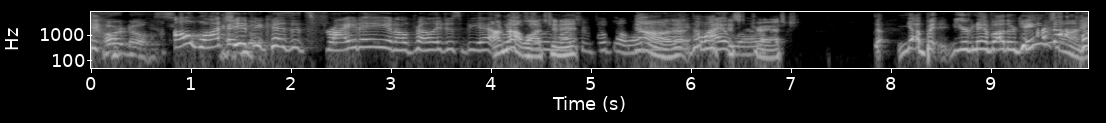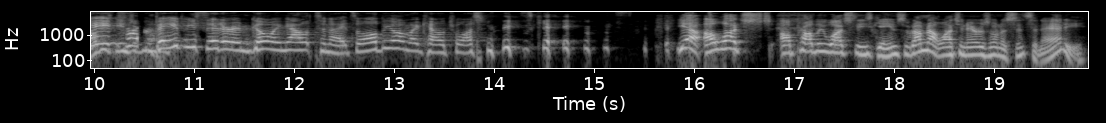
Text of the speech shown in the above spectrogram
Cardinals. I'll watch Bengals. it because it's Friday, and I'll probably just be at. I'm not watching it. Football no, anyway. don't watch I this will. trash. Yeah, but you're gonna have other games. I'm not on. paying for a babysitter and going out tonight, so I'll be on my couch watching these games. yeah, I'll watch. I'll probably watch these games, but I'm not watching Arizona Cincinnati.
